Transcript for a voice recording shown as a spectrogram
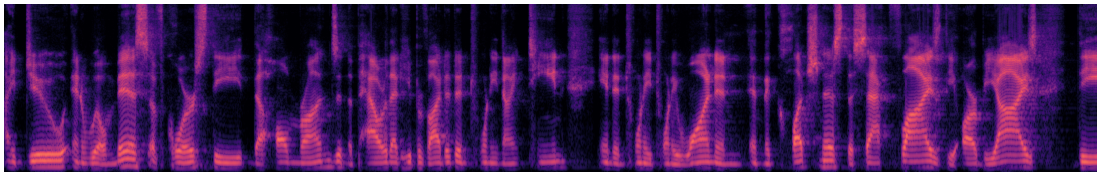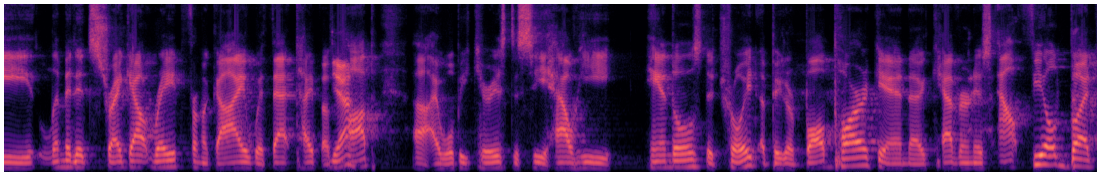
I do and will miss, of course, the the home runs and the power that he provided in 2019 and in 2021, and and the clutchness, the sack flies, the RBIs, the limited strikeout rate from a guy with that type of Yeah. pop. Uh, I will be curious to see how he handles Detroit, a bigger ballpark and a cavernous outfield, but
